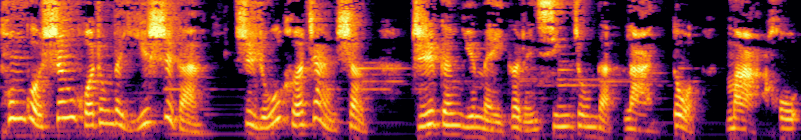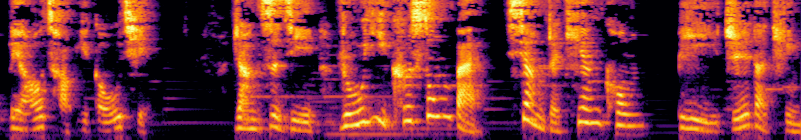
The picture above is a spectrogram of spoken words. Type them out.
通过生活中的仪式感是如何战胜植根于每个人心中的懒惰、马虎、潦草与苟且，让自己如一棵松柏，向着天空。笔直的挺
